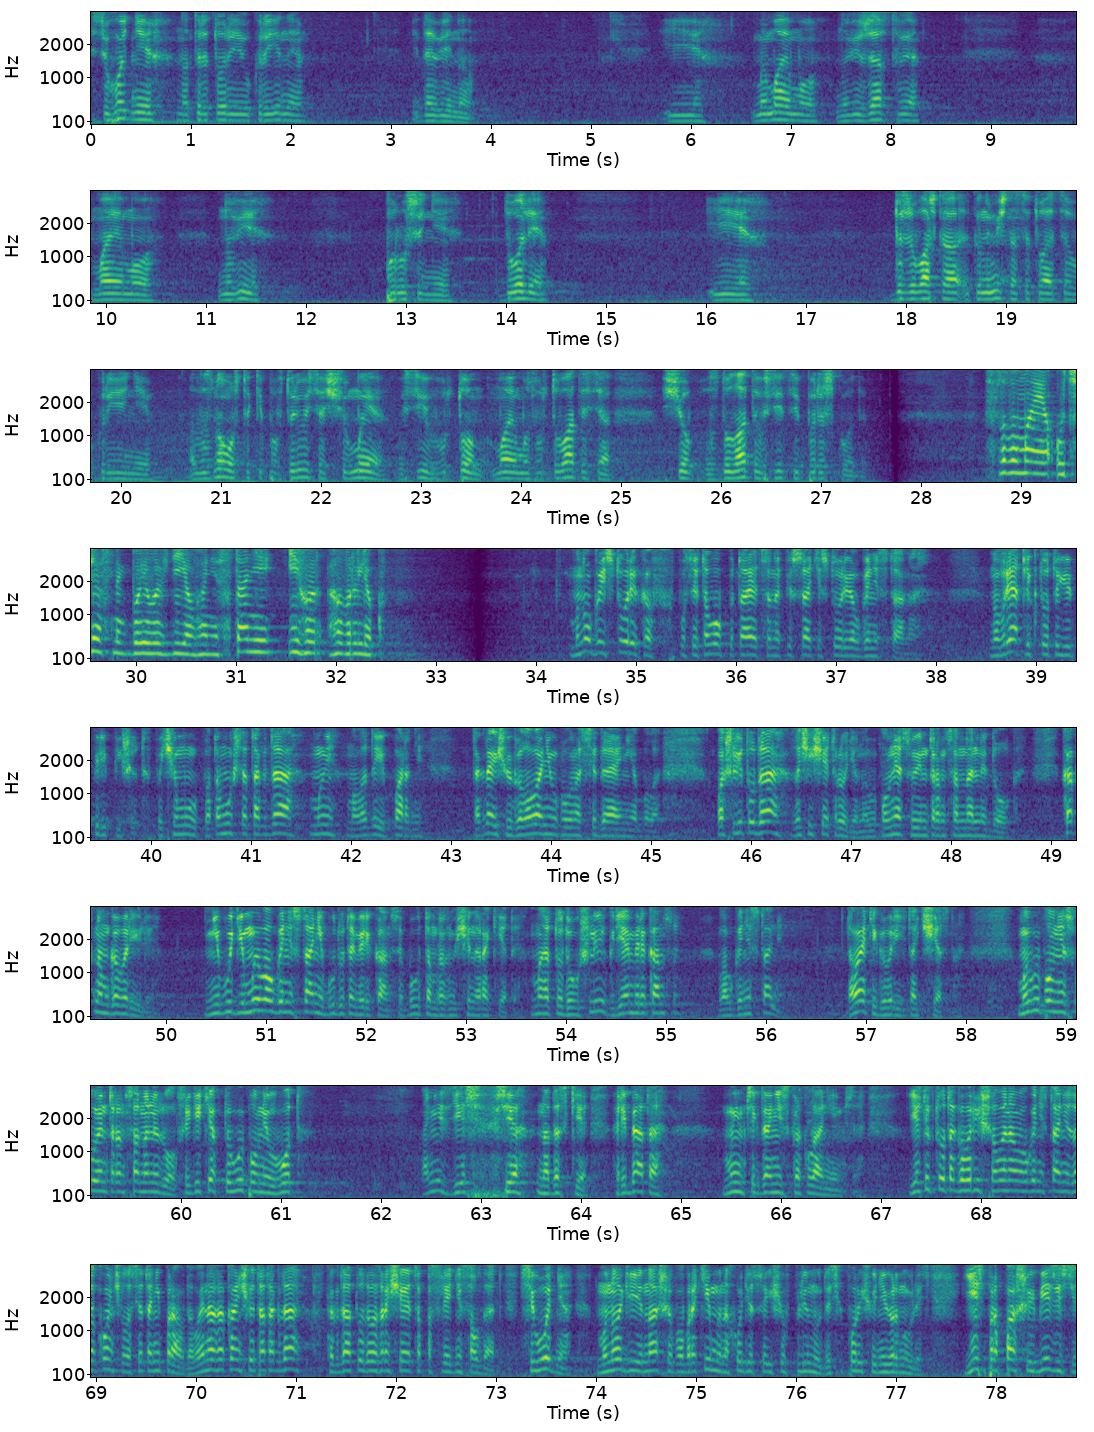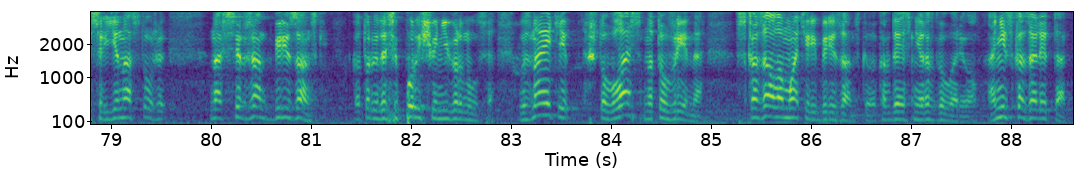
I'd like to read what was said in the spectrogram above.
Сьогодні на території України йде війна. І ми маємо нові жертви, маємо нові порушені долі. І дуже важка економічна ситуація в Україні. Але знову ж таки повторюся, що ми усі гуртом маємо згуртуватися, щоб здолати всі ці перешкоди. Слово має учасник бойових дій в Афганістані Ігор Гаврилюк. Много историков после того пытаются написать историю Афганистана. Но вряд ли кто-то ее перепишет. Почему? Потому что тогда мы, молодые парни, тогда еще и голова ни у кого нас седая не было, пошли туда защищать Родину, выполнять свой интернациональный долг. Как нам говорили, не будем мы в Афганистане, будут американцы, будут там размещены ракеты. Мы оттуда ушли, где американцы? В Афганистане. Давайте говорить так честно. Мы выполнили свой интернациональный долг. Среди тех, кто выполнил, вот они здесь все на доске. Ребята, мы им всегда низко кланяемся. Если кто-то говорит, что война в Афганистане закончилась, это неправда. Война заканчивается тогда, когда оттуда возвращается последний солдат. Сегодня многие наши побратимы находятся еще в плену, до сих пор еще не вернулись. Есть пропавшие без вести, среди нас тоже наш сержант Березанский, который до сих пор еще не вернулся. Вы знаете, что власть на то время сказала матери Березанского, когда я с ней разговаривал? Они сказали так.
